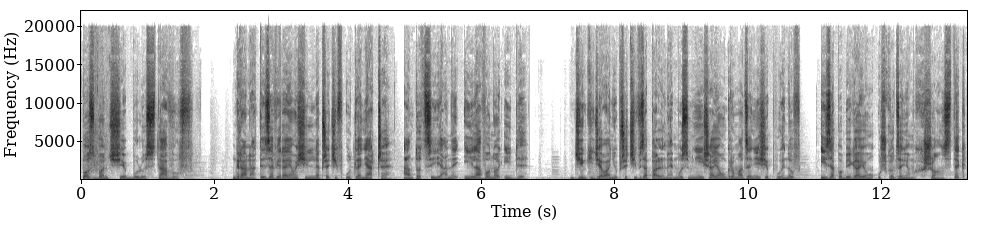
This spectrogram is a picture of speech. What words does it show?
Pozbądź się bólu stawów. Granaty zawierają silne przeciwutleniacze, antocyjany i lawonoidy. Dzięki działaniu przeciwzapalnemu zmniejszają gromadzenie się płynów i zapobiegają uszkodzeniom chrząstek,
